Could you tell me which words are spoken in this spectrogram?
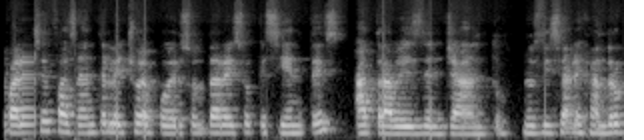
parece fascinante el hecho de poder soltar eso que sientes a través del llanto. Nos dice Alejandro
